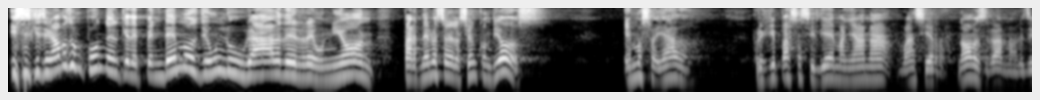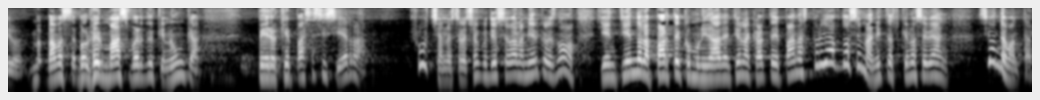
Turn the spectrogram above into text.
Y si es que llegamos a un punto en el que dependemos de un lugar de reunión para tener nuestra relación con Dios, hemos fallado. Porque ¿qué pasa si el día de mañana van cierra? No vamos a cerrar, no, les digo, vamos a volver más fuertes que nunca. Pero ¿qué pasa si cierra? Pucha, nuestra relación con Dios se va a la miércoles, no. Y entiendo la parte de comunidad, entiendo la carta de panas, pero ya dos semanitas que no se vean, sí han de aguantar.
